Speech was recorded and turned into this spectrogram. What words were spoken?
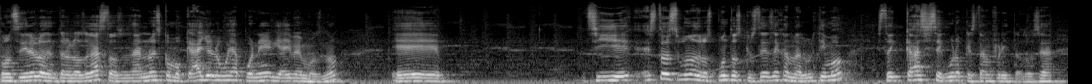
considérenlo dentro de los gastos. O sea, no es como que, ah, yo lo voy a poner y ahí vemos, ¿no? Eh, si esto es uno de los puntos que ustedes dejan al último, estoy casi seguro que están fritos. O sea,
